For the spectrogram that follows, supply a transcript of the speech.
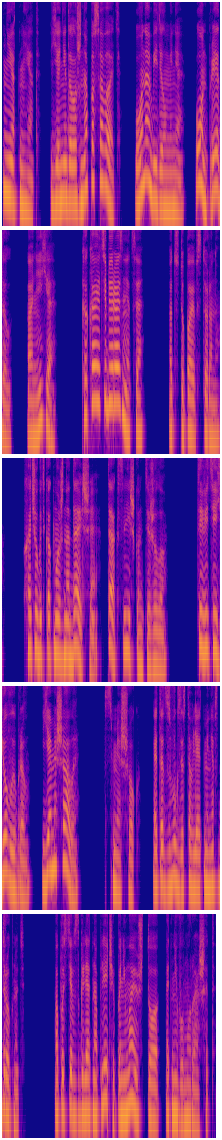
Нет-нет, я не должна пасовать. Он обидел меня, он предал, а не я. Какая тебе разница? Отступаю в сторону. Хочу быть как можно дальше, так слишком тяжело. Ты ведь ее выбрал, я мешала. Смешок. Этот звук заставляет меня вздрогнуть. Опустив взгляд на плечи, понимаю, что от него мурашит.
